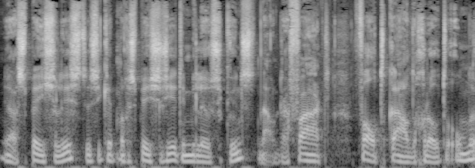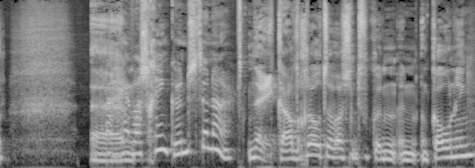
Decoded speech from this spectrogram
ja, specialist. Dus ik heb me gespecialiseerd in middeleeuwse kunst. Nou, daar vaart, valt Karel de Grote onder. Maar hij was geen kunstenaar. Nee, Karel de Grote was natuurlijk een, een, een koning.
